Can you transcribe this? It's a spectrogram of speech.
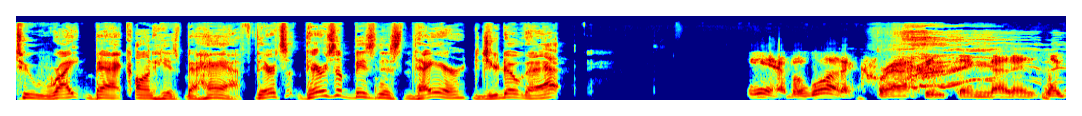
to write back on his behalf. There's, there's a business there. Did you know that? Yeah, but what a crappy thing that is. Like,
